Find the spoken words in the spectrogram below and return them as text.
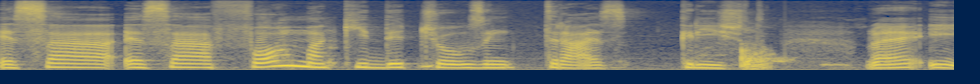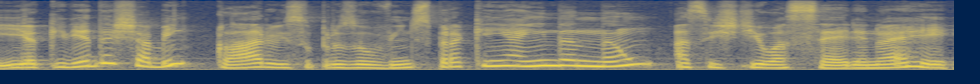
essa, essa forma que The Chosen traz Cristo. Né? E, e eu queria deixar bem claro isso para os ouvintes, para quem ainda não assistiu a série, não é, Rê?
